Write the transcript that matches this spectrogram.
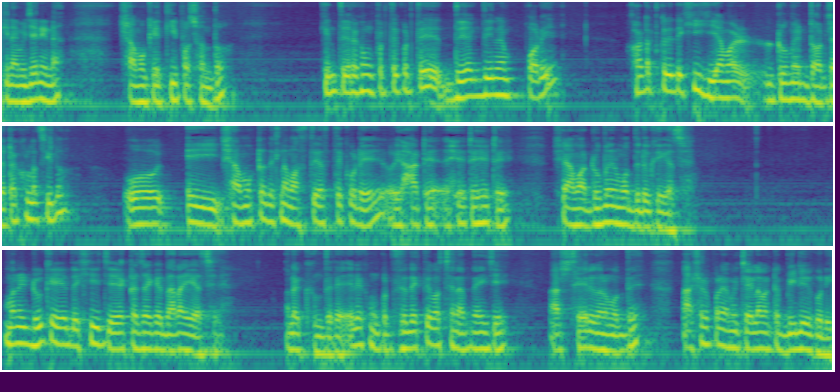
কিনা আমি জানি না, শামুকের কি পছন্দ। কিন্তু এরকম করতে করতে দু একদিনের পরে হঠাৎ করে দেখি কি আমার রুমের দরজাটা খোলা ছিল। ও এই শামুকটা দেখলাম আস্তে আস্তে করে ওই হাটে, হেঁটে হেঁটে সে আমার রুমের মধ্যে ঢুকে গেছে। মানে ঢুকে দেখি যে একটা জায়গায় দাঁড়াই আছে। অনেকক্ষণ ধরে এরকম করতেছে। দেখতে পাচ্ছেন আপনি এই যে আসছে এরকমের মধ্যে। আসার পরে আমি চাইলাম একটা ভিডিও করি।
